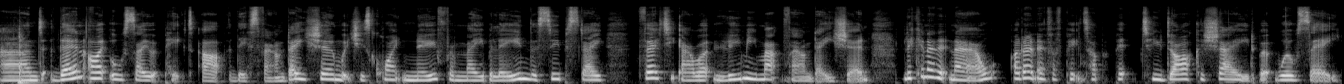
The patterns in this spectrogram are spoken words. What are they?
And then I also picked up this foundation, which is quite new from Maybelline, the Superstay 30 Hour Lumi Matte Foundation. Looking at it now, I don't know if I've picked up a bit too dark a shade, but we'll see.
